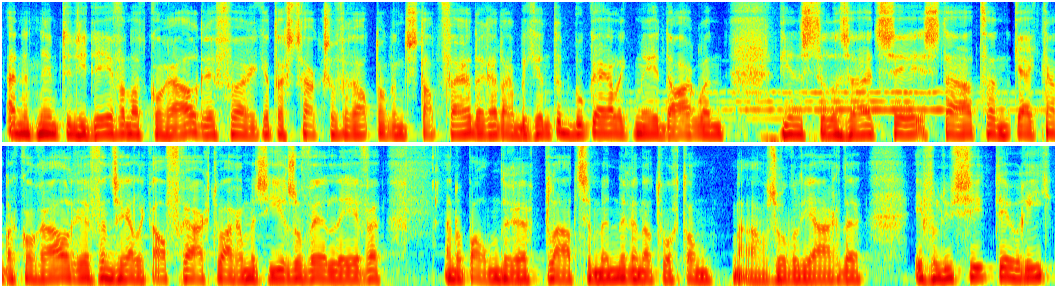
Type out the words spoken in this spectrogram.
En het neemt het idee van dat koraalrif, waar ik het daar straks over had, nog een stap verder. Daar begint het boek eigenlijk mee. Darwin, die in de Stille Zuidzee staat en kijkt naar dat koraalrif en zich eigenlijk afvraagt waarom is hier zoveel leven en op andere plaatsen minder. En dat wordt dan na zoveel jaar de evolutietheorie.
